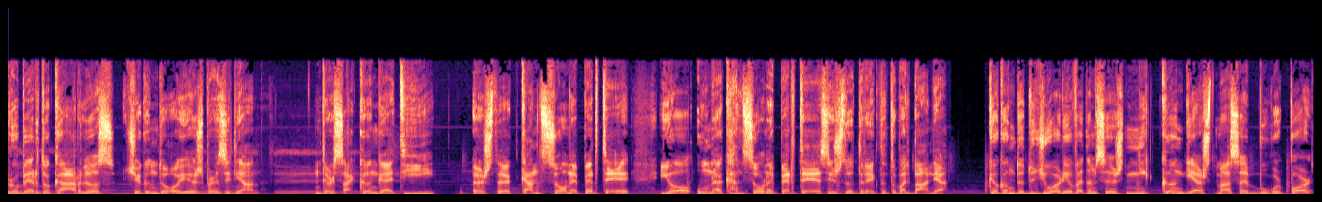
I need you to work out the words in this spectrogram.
Roberto Carlos, që këndoi, është brazilian, ndërsa kënga e tij është Canzone per te, jo una canzone per te, si çdo drekë në Top Albania. Kjo këngë do dëgjuar jo vetëm se është një këngë jashtë mase e bukur, por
